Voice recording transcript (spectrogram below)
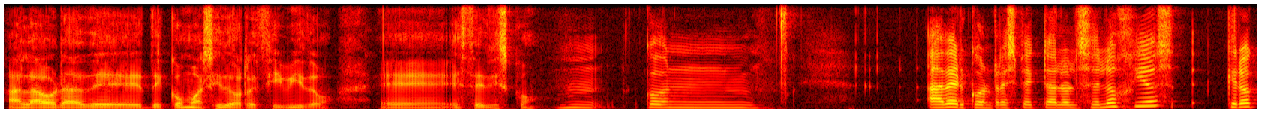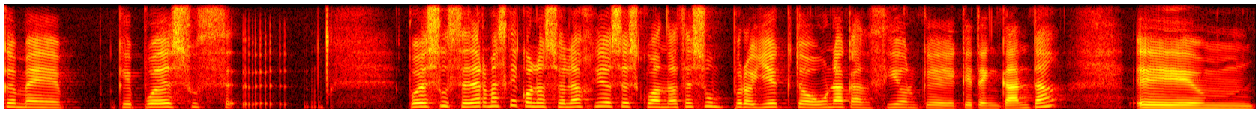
a la hora de, cómo ha sido recibido eh, este disco. Mm. A ver, con respecto a los elogios, creo que me que puede suceder. Puede suceder más que con los elogios es cuando haces un proyecto o una canción que, te encanta. eh,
